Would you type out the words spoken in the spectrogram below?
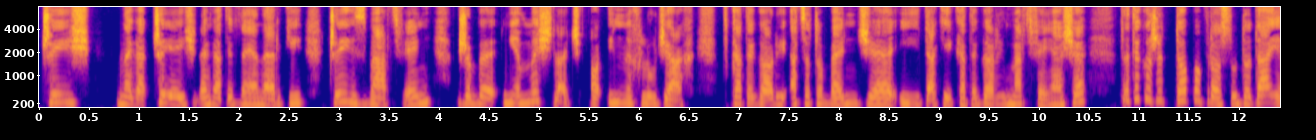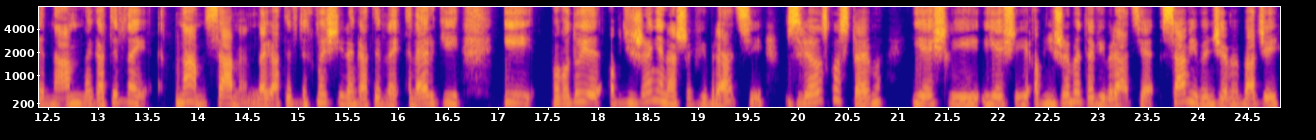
czyichś nega, czyjejś negatywnej energii, czyich zmartwień, żeby nie myśleć o innych ludziach w kategorii, a co to będzie i takiej kategorii martwienia się, dlatego że to po prostu dodaje nam negatywnej, nam samym negatywnych myśli, negatywnej energii i powoduje obniżenie naszych wibracji. W związku z tym jeśli, jeśli obniżymy te wibracje, sami będziemy bardziej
